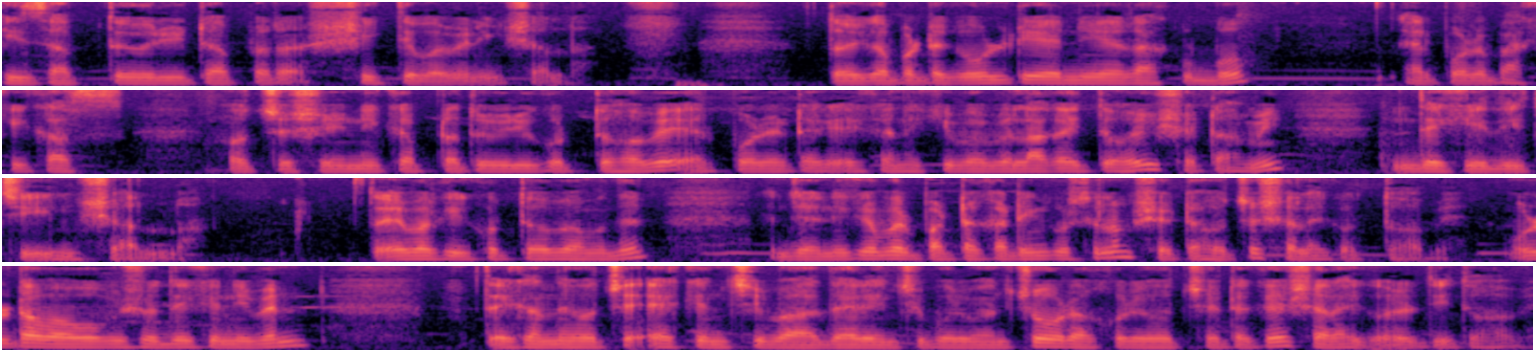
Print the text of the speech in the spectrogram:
হিজাব তৈরিটা আপনারা শিখতে পারবেন, ইনশাল্লাহ। তো এই কাপড়টাকে উল্টিয়ে নিয়ে রাখব। এরপরে বাকি কাজ হচ্ছে সেই নিকাবটা তৈরি করতে হবে। এরপরে এটাকে এখানে কীভাবে লাগাইতে হয়, সেটা আমি দেখিয়ে দিচ্ছি, ইনশাল্লাহ। তো এবার কি করতে হবে আমাদের? যে নিকাবের পাটটা কাটিং করছিলাম, সেটা হচ্ছে সেলাই করতে হবে। উল্টা ভাব অবশ্যই দেখে নেবেন। তো এখানে হচ্ছে এক ইঞ্চি বা দেড় ইঞ্চি পরিমাণ চৌড়া করে হচ্ছে এটাকে সেলাই করে দিতে হবে।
